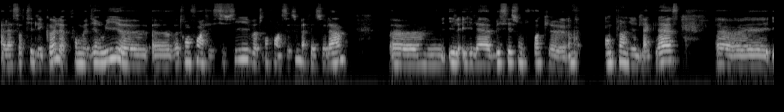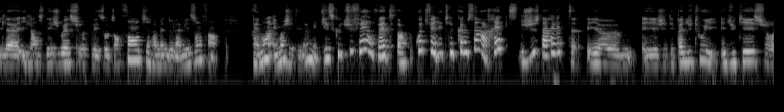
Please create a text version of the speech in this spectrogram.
à la sortie de l'école pour me dire oui, euh, euh, votre enfant a fait ceci, votre enfant a, fait cela. Euh, il, a baissé son froc en plein milieu de la classe. il, a, il lance des jouets sur les autres enfants qui ramènent de la maison. Enfin, vraiment. Et moi, j'étais là, mais qu'est-ce que tu fais en fait? Enfin, Pourquoi tu fais des trucs comme ça? Arrête, juste arrête. Et, et j'étais pas du tout éduquée sur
